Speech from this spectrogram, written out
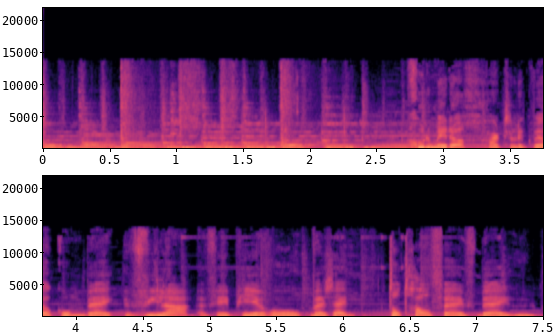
Goedemiddag, hartelijk welkom bij Villa VPRO. Wij zijn tot half vijf bij u.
